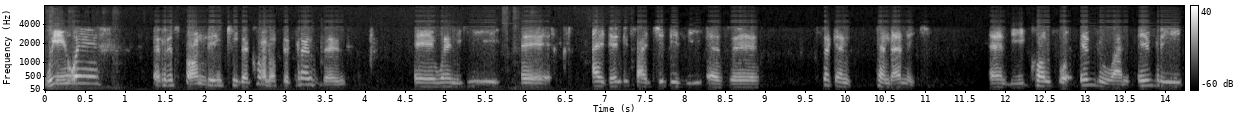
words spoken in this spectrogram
We were responding to the call of the president when he uh, identified GBV as a second pandemic. And he called for everyone, every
